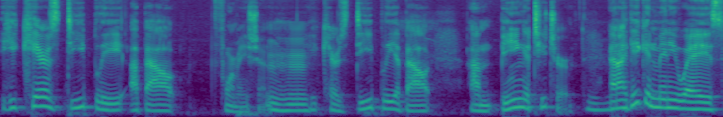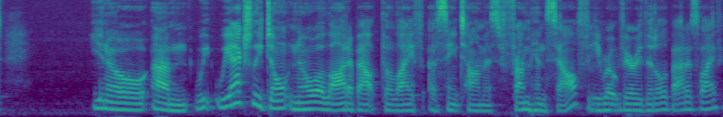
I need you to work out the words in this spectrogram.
he cares deeply about formation. He cares deeply about um, being a teacher. And I think in many ways, you know, um, we, we actually don't know a lot about the life of St. Thomas from himself. He wrote very little about his life.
